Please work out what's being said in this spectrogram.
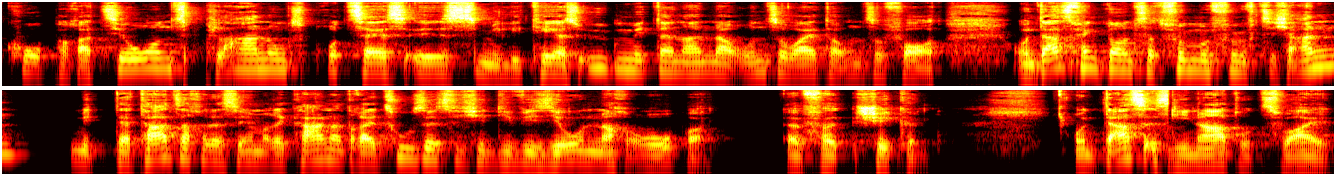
Kooperations-, Planungsprozess ist, Militärs üben miteinander und so weiter und so fort. Und das fängt 1955 an mit der Tatsache, dass die Amerikaner drei zusätzliche Divisionen nach Europa äh, schicken. Und das ist die NATO 2.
